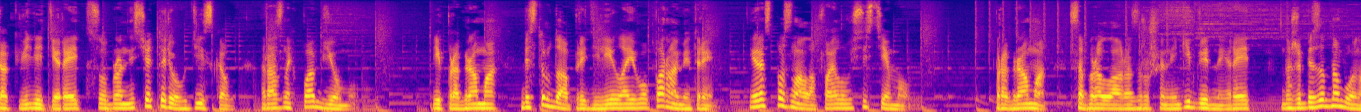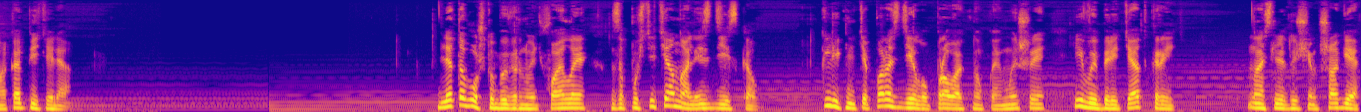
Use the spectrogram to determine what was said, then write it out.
Как видите, RAID собран из четырех дисков, разных по объему, и программа без труда определила его параметры и распознала файловую систему. Программа собрала разрушенный гибридный RAID даже без одного накопителя. Для того чтобы вернуть файлы, запустите анализ дисков. Кликните по разделу правой кнопкой мыши и выберите «Открыть». На следующем шаге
